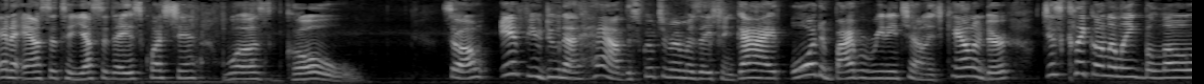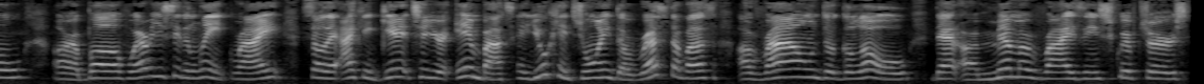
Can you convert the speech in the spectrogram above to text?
And the answer to yesterday's question was gold. So if you do not have the scripture memorization guide or the Bible reading challenge calendar, just click on the link below above, wherever you see the link, right? So that I can get it to your inbox and you can join the rest of us around the globe that are memorizing scriptures,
